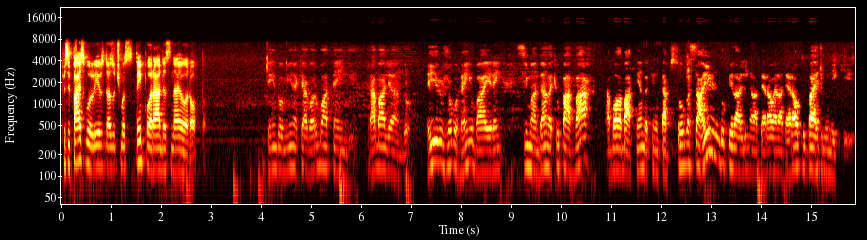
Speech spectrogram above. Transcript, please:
principais goleiros das últimas temporadas na Europa. Quem domina aqui agora o Boateng, trabalhando. E o jogo vem o Bayern, hein? Se mandando aqui o Pavar. A bola batendo aqui no Tapsoba, saindo pela linha lateral, é lateral para o Bayern de Munique.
